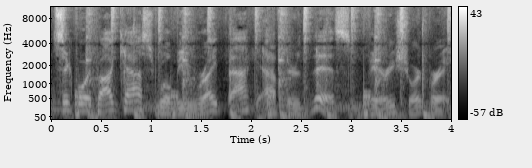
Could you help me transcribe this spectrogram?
Sick Boy Podcast will be right back after this very short break.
